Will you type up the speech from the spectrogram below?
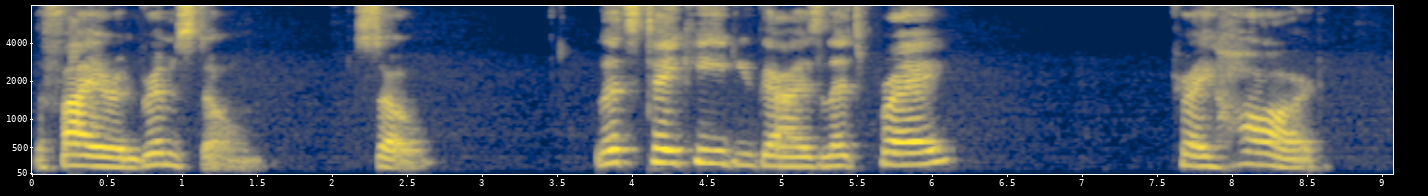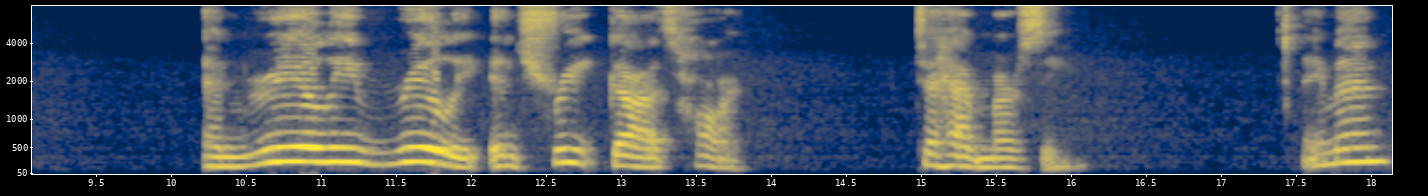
the fire and brimstone. So let's take heed, you guys. Let's pray. Pray hard and really, really entreat God's heart to have mercy. Amen.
